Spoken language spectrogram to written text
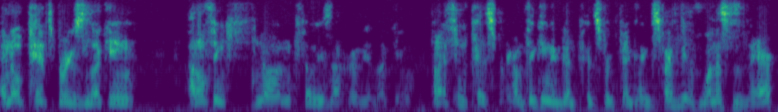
I know Pittsburgh's looking. I don't think no, Philly's not really looking, but I think Pittsburgh. I'm thinking a good Pittsburgh pick, like especially if Willis is there,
